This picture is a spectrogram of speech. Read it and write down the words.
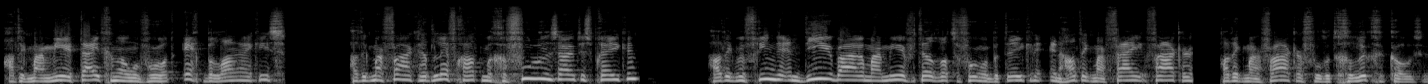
Had ik maar meer tijd genomen voor wat echt belangrijk is? Had ik maar vaker het lef gehad mijn gevoelens uit te spreken? Had ik mijn vrienden en dierbaren maar meer verteld wat ze voor me betekenen? En had ik maar vaker had ik maar vaker voor het geluk gekozen.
